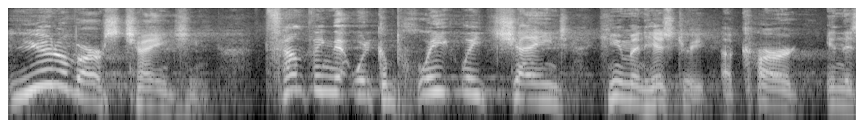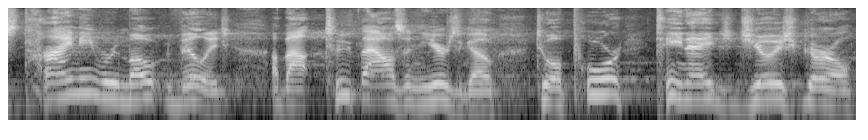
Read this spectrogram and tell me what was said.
universe changing, something that would completely change human history occurred in this tiny remote village about 2,000 years ago to a poor teenage Jewish girl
